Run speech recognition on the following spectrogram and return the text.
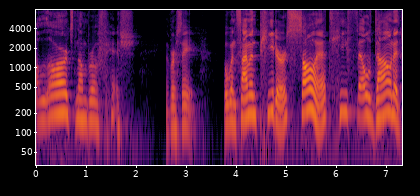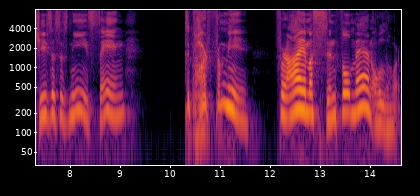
a large number of fish. Verse 8. But when Simon Peter saw it, he fell down at Jesus' knees, saying, Depart from me, for I am a sinful man, O Lord.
